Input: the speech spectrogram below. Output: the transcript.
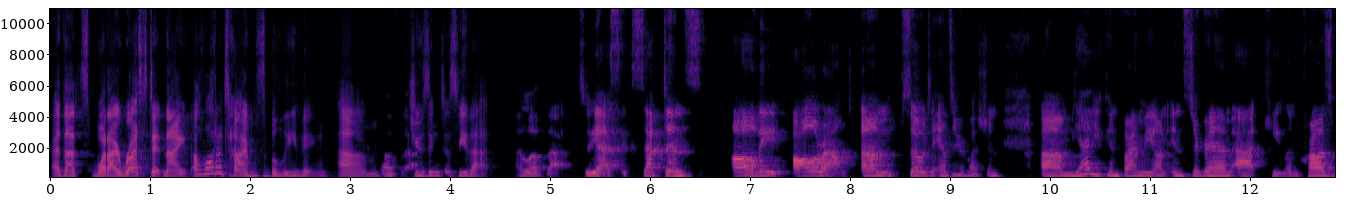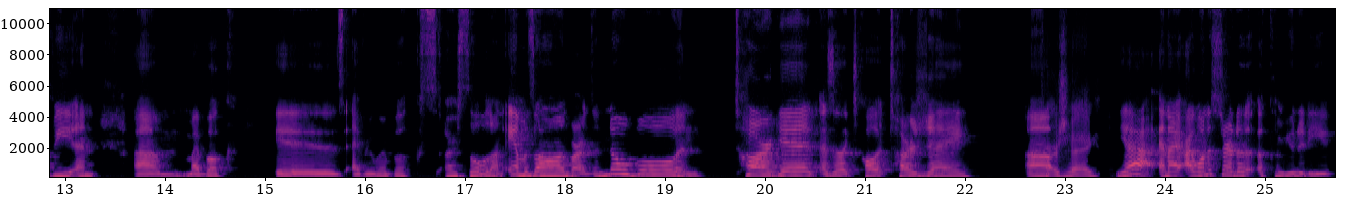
and that's what I rest at night a lot of times believing, um, choosing to see that. I love that. So yes, acceptance all the all around. Um, so to answer your question, um, yeah, you can find me on Instagram at Caitlin Crosby, and um, my book is everywhere books are sold on Amazon, Barnes and Noble, and Target, as I like to call it, Target. Um, Tarjay. yeah, and I, I want to start a, a community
